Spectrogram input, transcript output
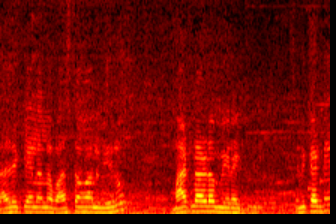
రాజకీయాలలో వాస్తవాలు వేరు మాట్లాడడం వేరైతుంది. ఎందుకంటే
